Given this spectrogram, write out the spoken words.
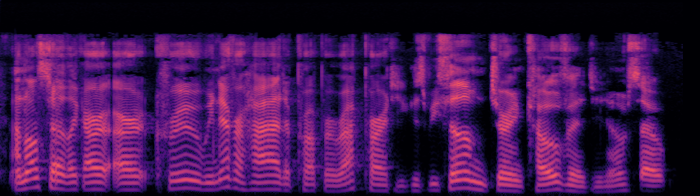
and also like our our crew, we never had a proper wrap party because we filmed during COVID. You know, so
